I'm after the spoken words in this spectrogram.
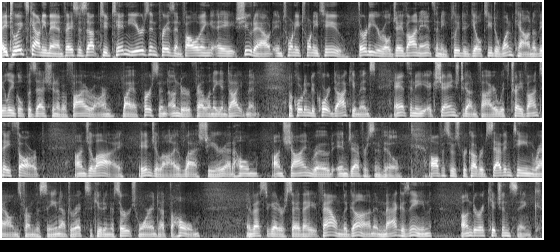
A Twiggs County man faces up to 10 years in prison following a shootout in 2022. 30-year-old Jayvon Anthony pleaded guilty to one count of illegal possession of a firearm by a person under felony indictment. According to court documents, Anthony exchanged gunfire with Trevonte Tharpe on July, in July of last year at home on Shine Road in Jeffersonville. Officers recovered 17 rounds from the scene after executing a search warrant at the home. Investigators say they found the gun and magazine under a kitchen sink.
